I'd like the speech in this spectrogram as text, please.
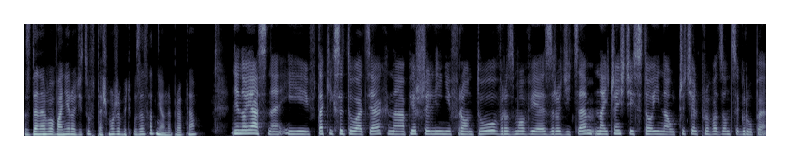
zdenerwowanie rodziców też może być uzasadnione, prawda? Nie, no jasne. I w takich sytuacjach na pierwszej linii frontu w rozmowie z rodzicem najczęściej stoi nauczyciel prowadzący grupę,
